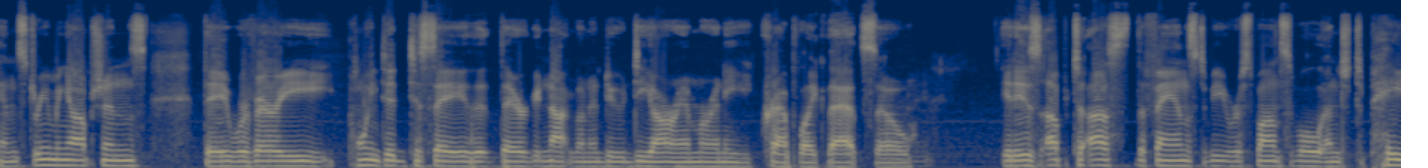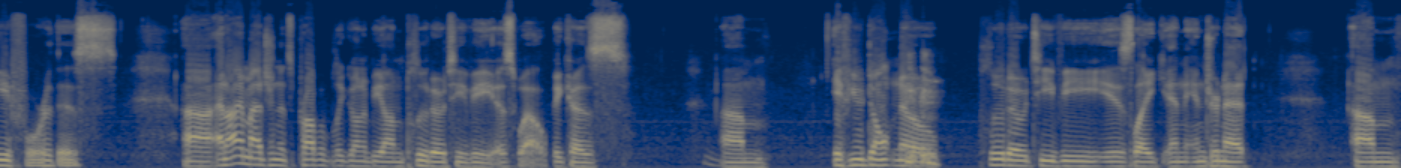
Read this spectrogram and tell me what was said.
and streaming options. They were very pointed to say that they're not going to do DRM or any crap like that. So it is up to us, the fans, to be responsible and to pay for this. Uh, and I imagine it's probably going to be on Pluto TV as well, because um, if you don't know, Pluto TV is like an internet. Um,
